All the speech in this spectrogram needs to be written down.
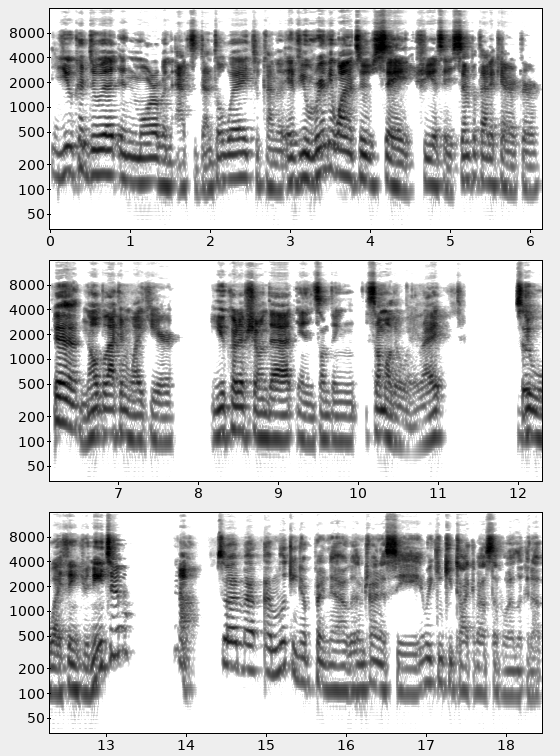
You could do it in more of an accidental way to kind of, if you really wanted to say she is a sympathetic character, Yeah. no black and white here, you could have shown that in something, some other way, right? So- do I think you need to? No. So I'm I'm- looking up right now because I'm trying to see. We can keep talking about stuff while I look it up.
